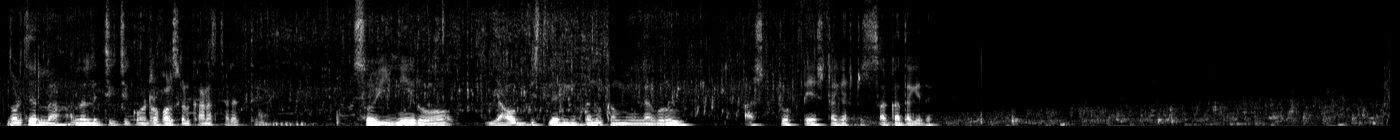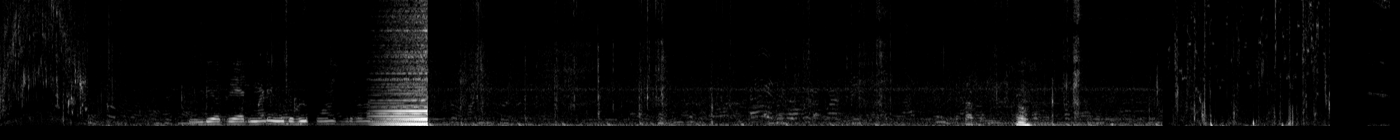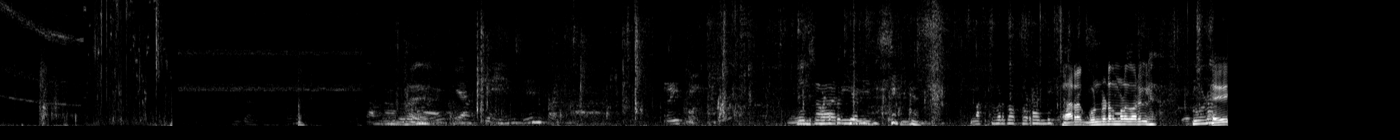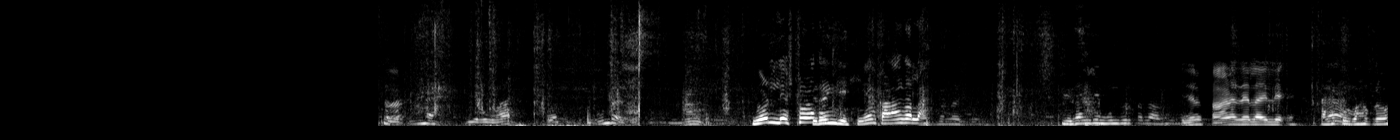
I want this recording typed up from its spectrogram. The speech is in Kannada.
ನೋಡ್ತಿರಲ್ಲ, ಅಲ್ಲಲ್ಲಿ ಚಿಕ್ಕ ಚಿಕ್ಕ ವಾಟರ್ ಫಾಲ್ಸ್ಗಳು ಕಾಣಿಸ್ತಾ ಇರುತ್ತೆ. ಸೊ ಈ ನೀರು ಯಾವ ಬಿಸ್ಲರಿಗಿಂತನೂ ಕಮ್ಮಿ ಇಲ್ಲ ಗುರು. ಅಷ್ಟು ಟೇಸ್ಟಾಗಿ ಅಷ್ಟು ಸಖತ್ತಾಗಿದೆ. ವಿಡಿಯೋ ಕ್ರಿಯೇಟ್ ಮಾಡಿ ಯೂಟ್ಯೂಬ್ ಫೋನ್ಸ್ ಬಿಡ್ತಾನೆ ಮಸ್ತ್ ಬರ್ತಾವ ಫೋಟೋ ಅಲ್ಲಿ ಯಾರ ಗುಂಡು ಮಾಡ್ಕೋರಿಲ್ಲ ನೋಡಿ ಎಷ್ಟು ಇರಂಗಿ ಏನು ಕಾಣಂಗಲ್ಲ ಏನು ಕಾಣೋದಿಲ್ಲ ಇಲ್ಲಿ ಸಾಕು ಬಾ ಬ್ರೋ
